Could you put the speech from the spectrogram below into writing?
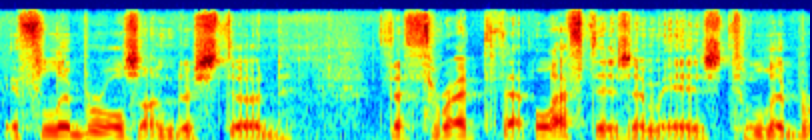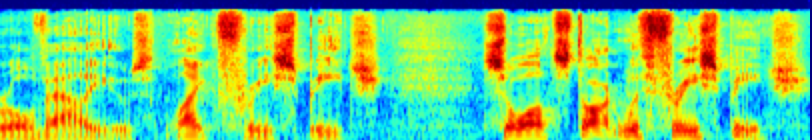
if liberals understood the threat that leftism is to liberal values, like free speech. So I'll start with free speech.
